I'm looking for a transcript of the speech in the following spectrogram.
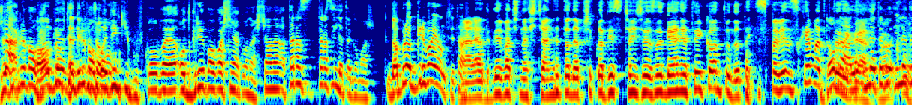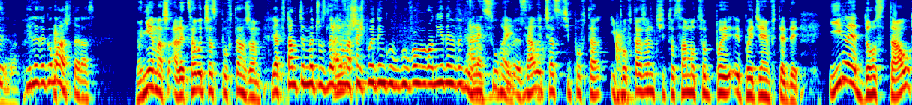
to że tak, wygrywał walkę, wygrywał kluczową... pojedynki główkowe, odgrywał właśnie jako na ścianę, a teraz, teraz ile tego masz? Dobry odgrywający, tak. No, ale odgrywać na ścianę to na przykład jest część rozegrania trójkątu, no to jest pewien schemat, Dobra, który ale grasz, ile tego, no, ile, te, ile tego masz teraz? No nie masz, ale cały czas powtarzam. Jak w tamtym meczu z Legią Ale- na 6 pojedynków główkowych on jeden wygrywa. Ale No słuchaj, wiesz, cały czas ci powtarzam i powtarzam ci to samo, co powie- powiedziałem wtedy. Ile dostał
